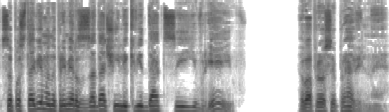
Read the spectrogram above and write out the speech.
сопоставима, например, с задачей ликвидации евреев? Вопросы правильные,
